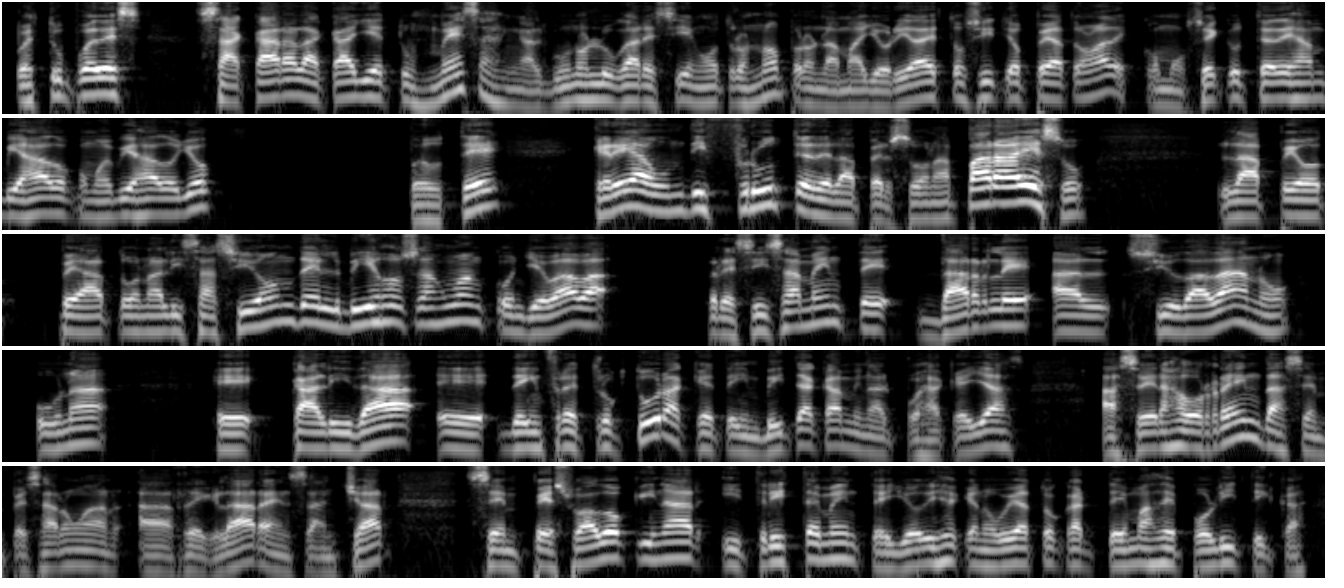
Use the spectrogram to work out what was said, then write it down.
pues tú puedes sacar a la calle tus mesas, en algunos lugares sí, en otros no, pero en la mayoría de estos sitios peatonales, como sé que ustedes han viajado como he viajado yo, pues usted crea un disfrute de la persona. Para eso, la peatonalización del viejo San Juan conllevaba precisamente darle al ciudadano una eh, calidad eh, de infraestructura que te invite a caminar. Pues aquellas aceras horrendas se empezaron a, arreglar, a ensanchar, se empezó a adoquinar y tristemente yo dije que no voy a tocar temas de política.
